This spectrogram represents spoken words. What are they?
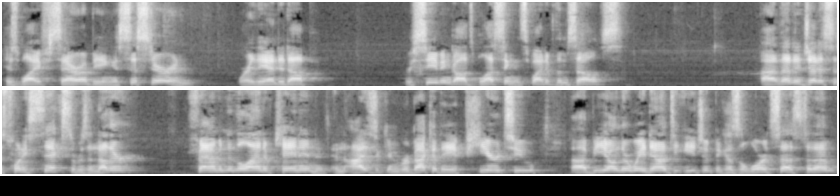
his wife Sarah being a sister, and where they ended up receiving God's blessing in spite of themselves. Uh, then in Genesis 26, there was another famine in the land of Canaan, and Isaac and Rebekah, they appear to uh, be on their way down to Egypt because the Lord says to them,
